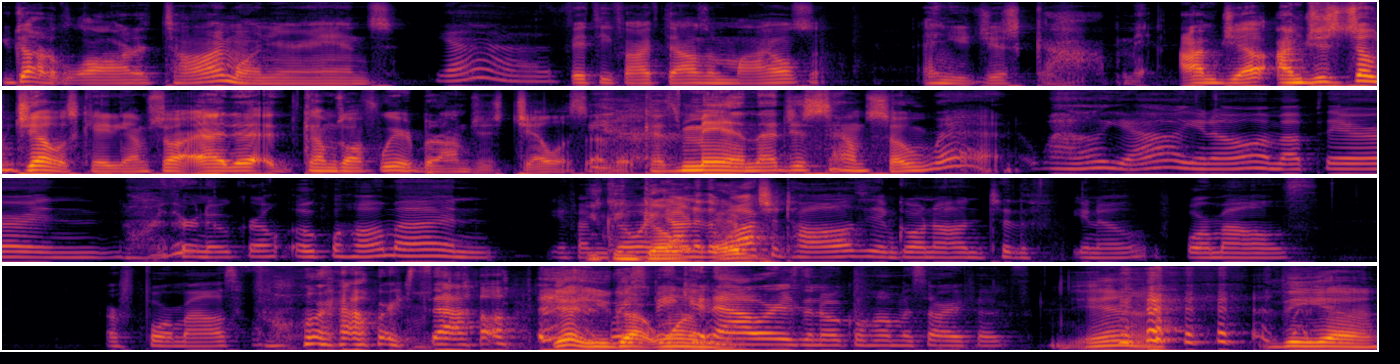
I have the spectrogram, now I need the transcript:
You got a lot of time on your hands. yeah, Fifty-five thousand miles, and you just God, man, I'm jealous. I'm just so jealous, Katie. I'm sorry. I, it comes off weird, but I'm just jealous of it because man, that just sounds so rad. well, yeah, you know, I'm up there in northern Oklahoma, and if I'm going go down to the ev- Ouachitas, I'm going on to the you know four miles. Or four miles, four hours south. Yeah, you we got speak one- in hours in Oklahoma. Sorry, folks. Yeah, the uh,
